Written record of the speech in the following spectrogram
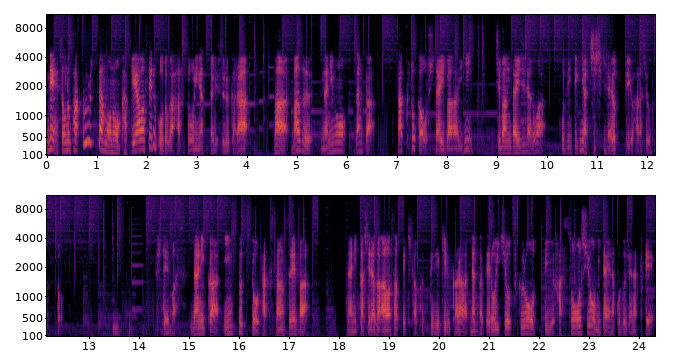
で、そのパクったものを掛け合わせることが発想になったりするから、まあ、まず何もなんか企画とかをしたい場合に一番大事なのは個人的には知識だよっていう話をずっとしています。何かインプットをたくさんすれば何かしらが合わさって企画ってできるから、なんか01を作ろうっていう発想をしようみたいなことじゃなくて、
